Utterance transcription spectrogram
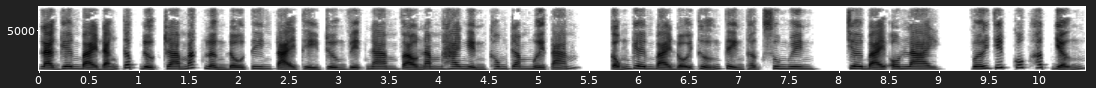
là game bài đẳng cấp được ra mắt lần đầu tiên tại thị trường Việt Nam vào năm 2018. Cổng game bài đổi thưởng tiền thật Sunwin, chơi bài online, với zip code hấp dẫn,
